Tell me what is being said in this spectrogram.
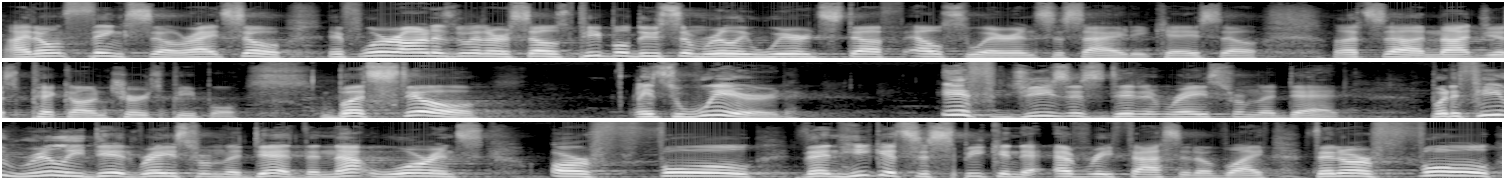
I don't think so, right? So if we're honest with ourselves, people do some really weird stuff elsewhere in society, okay? So let's uh, not just pick on church people. But still, it's weird if Jesus didn't raise from the dead. But if he really did raise from the dead, then that warrants our full then he gets to speak into every facet of life then our full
